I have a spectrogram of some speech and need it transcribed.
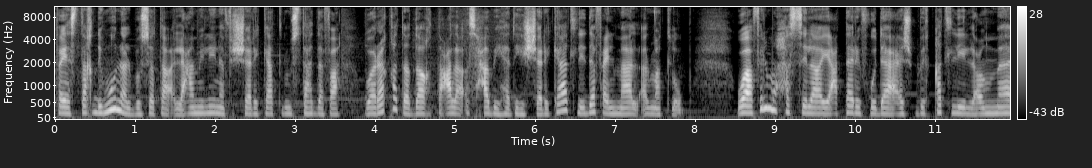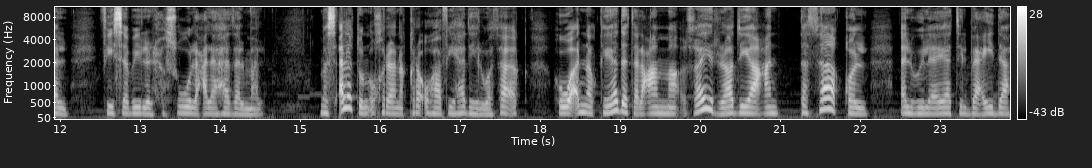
فيستخدمون البسطاء العاملين في الشركات المستهدفة ورقة ضغط على أصحاب هذه الشركات لدفع المال المطلوب. وفي المحصلة يعترف داعش بقتل العمال في سبيل الحصول على هذا المال. مسألة أخرى نقرأها في هذه الوثائق هو أن القيادة العامة غير راضية عن تثاقل الولايات البعيدة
